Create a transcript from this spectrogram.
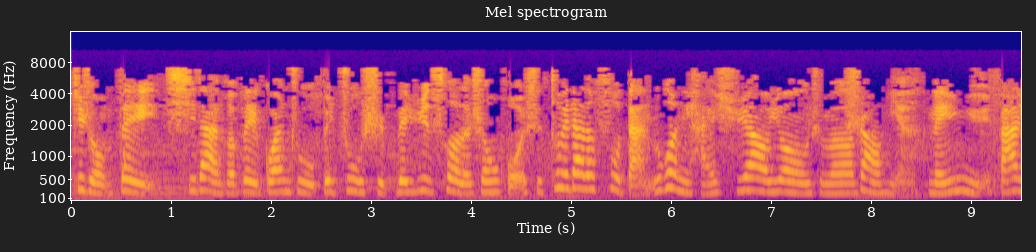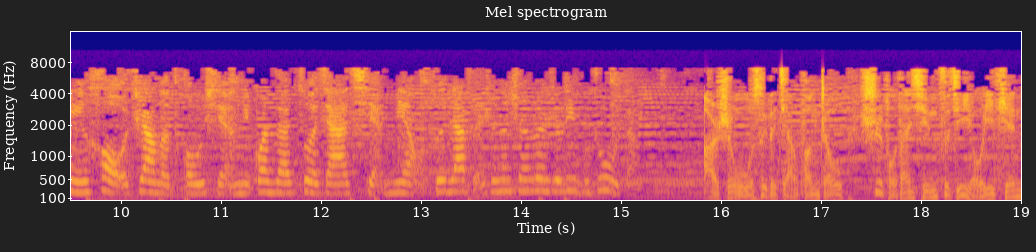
这种被期待和被关注、被注视、被预测的生活是特别大的负担。如果你还需要用什么少年、美女、八零后这样的头衔，你冠在作家前面，作家本身的身份是立不住的。二十五岁的蒋方舟是否担心自己有一天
